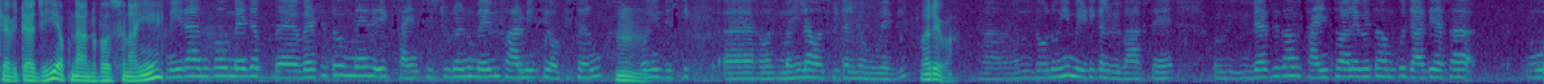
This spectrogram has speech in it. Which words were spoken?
कविता जी अपना अनुभव सुनाइए। मेरा अनुभव मैं जब वैसे तो मैं एक साइंस स्टूडेंट हूँ मैं भी फार्मेसी ऑफिसर हूँ। हम्म। वहीं डिस्ट्रिक्ट महिला हॉस्पिटल में हूँ मैं भी। अरे वाह। हाँ, हम दोनों ही मेडिकल विभाग से हैं। वैसे तो हम साइंस वाले में तो हमको ज़्यादा ऐसा वो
